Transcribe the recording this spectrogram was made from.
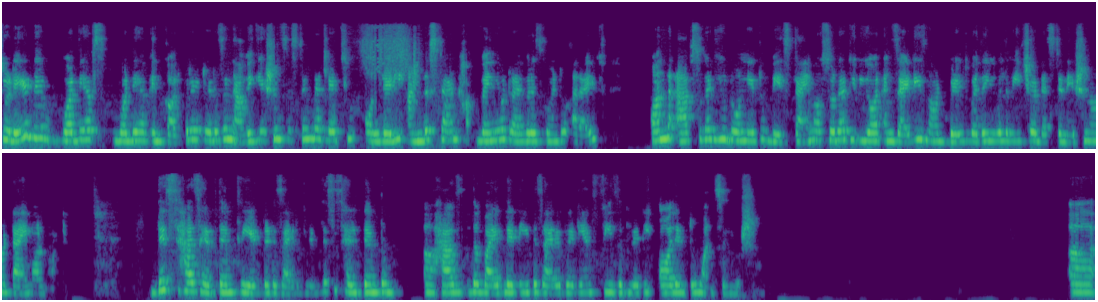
Today they what they have what they have incorporated is a navigation system that lets you already understand how, when your driver is going to arrive on the app so that you don't need to waste time or so that you, your anxiety is not built whether you will reach your destination or time or not. This has helped them create the desirability. This has helped them to uh, have the viability desirability and feasibility all into one solution. Uh,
